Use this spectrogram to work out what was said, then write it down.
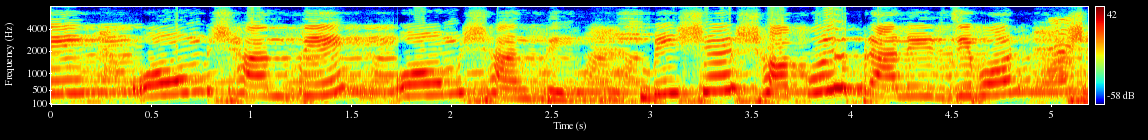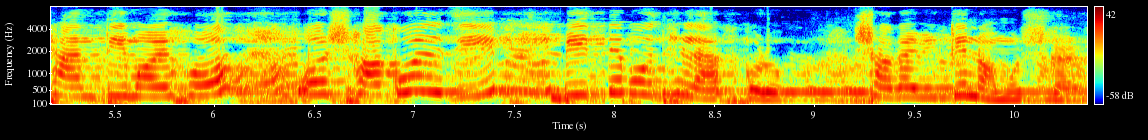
শান্তি, ওম শান্তি। বিশ্বের সকল প্রাণীর জীবন শান্তিময় হোক ও সকল জীব বিদ্যে বুদ্ধি লাভ করুক। সবাইকে নমস্কার।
